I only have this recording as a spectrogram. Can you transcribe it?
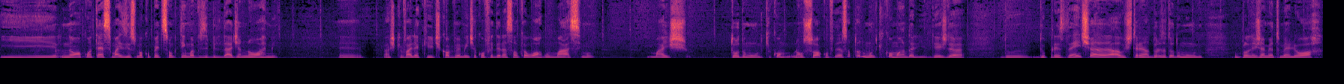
E não acontece mais isso. Uma competição que tem uma visibilidade enorme. É, acho que vale a crítica, obviamente, à confederação, que é o órgão máximo, mas todo mundo que não só a confederação, todo mundo que comanda ali, desde a, do, do presidente aos treinadores, a todo mundo. Um planejamento melhor.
